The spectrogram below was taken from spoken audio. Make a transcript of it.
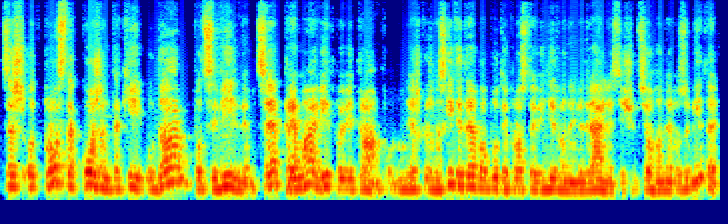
Це ж от просто кожен такий удар по цивільним. Це пряма відповідь Трампу. Ну я ж кажу, наскільки треба бути просто відірваним від реальності, щоб цього не розуміти.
